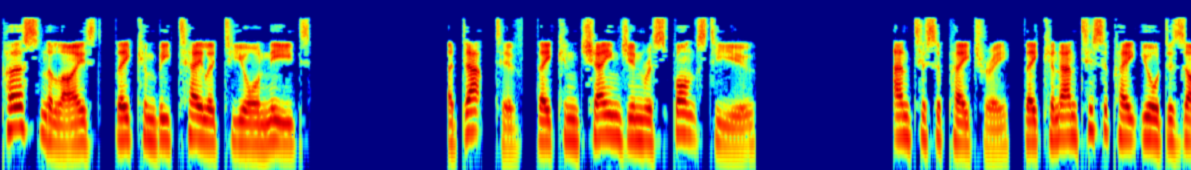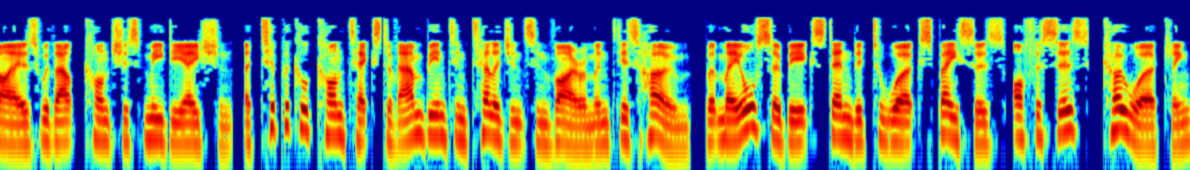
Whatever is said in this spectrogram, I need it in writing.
Personalized, they can be tailored to your needs. Adaptive, they can change in response to you. Anticipatory, they can anticipate your desires without conscious mediation. A typical context of ambient intelligence environment is home, but may also be extended to workspaces, offices, co-working,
